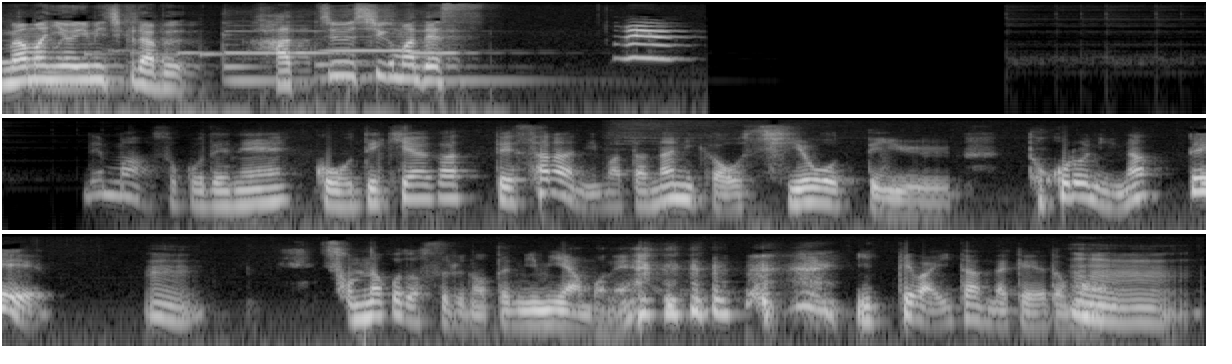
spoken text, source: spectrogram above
気ままに寄り道クラブ発注シグマです。で、まあそこでね、こう出来上がって、さらにまた何かをしようっていうところになって、うん。そんなことするのと耳屋もね、言ってはいたんだけれどうんも、うん。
